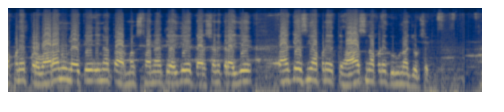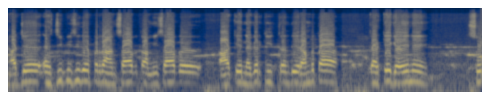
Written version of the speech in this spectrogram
ਆਪਣੇ ਪਰਿਵਾਰਾਂ ਨੂੰ ਲੈ ਕੇ ਇਹਨਾਂ ਧਾਰਮਿਕ ਸਥਾਨਾਂ ਤੇ ਆਈਏ, ਦਰਸ਼ਨ ਕਰਾਈਏ ਤਾਂ ਕਿ ਅਸੀਂ ਆਪਣੇ ਇਤਿਹਾਸ ਨਾਲ ਆਪਣੇ ਗੁਰੂ ਨਾਲ ਜੁੜ ਸਕੀਏ। ਅੱਜ ਐਸਜੀਪੀਸੀ ਦੇ ਪ੍ਰਧਾਨ ਸਾਹਿਬ ਧਾਮੀ ਸਾਹਿਬ ਆ ਕੇ ਨਗਰ ਕੀਰਤਨ ਦੀ ਆਰੰਭਤਾ ਕਰਕੇ ਗਏ ਨੇ। ਸੋ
